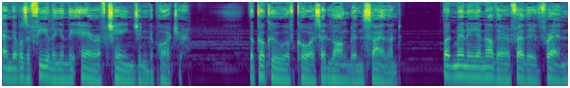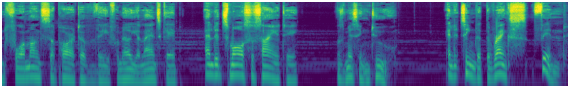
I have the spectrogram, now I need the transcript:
and there was a feeling in the air of change and departure. The cuckoo, of course, had long been silent, but many another feathered friend, for months a part of the familiar landscape and its small society, was missing too, and it seemed that the ranks thinned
